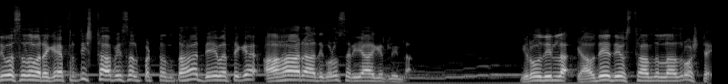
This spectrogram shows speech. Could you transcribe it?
ದಿವಸದವರೆಗೆ ಪ್ರತಿಷ್ಠಾಪಿಸಲ್ಪಟ್ಟಂತಹ ದೇವತೆಗೆ ಆಹಾರಾದಿಗಳು ಸರಿಯಾಗಿರಲಿಲ್ಲ. ಇರೋದಿಲ್ಲ. ಯಾವುದೇ ದೇವಸ್ಥಾನದಲ್ಲಾದರೂ ಅಷ್ಟೇ.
